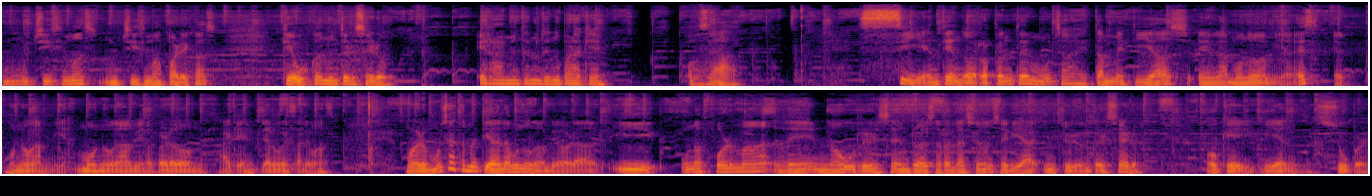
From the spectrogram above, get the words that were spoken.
muchísimas, muchísimas parejas que buscan un tercero. Y realmente no entiendo para qué. O sea, sí, entiendo. De repente muchas están metidas en la monogamia. Es eh, monogamia, monogamia, perdón. ¿A qué? Ya no me sale más. Bueno, muchas están metidas en la monogamia, ¿verdad? Y una forma de no aburrirse dentro de esa relación sería incluir un tercero. Ok, bien, súper.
